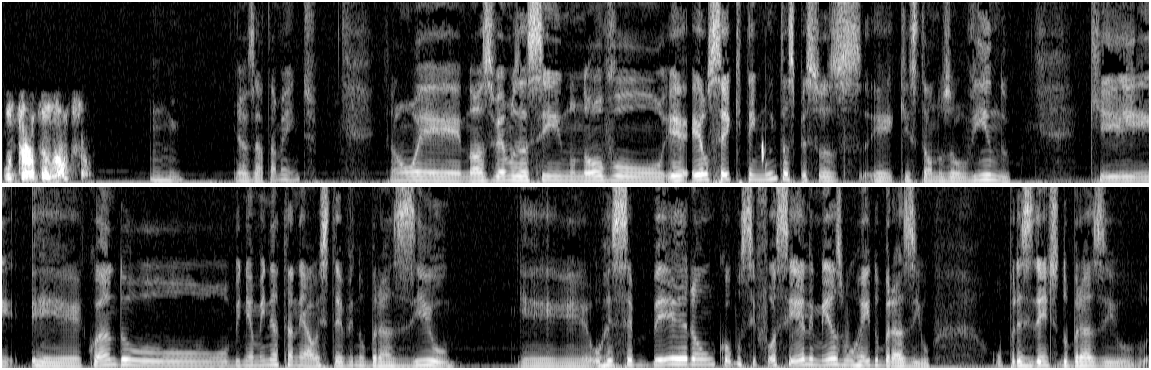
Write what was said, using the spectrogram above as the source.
ultra-ortodoxo. Uhum. Exatamente. Então, é, nós vemos assim no novo. Eu, eu sei que tem muitas pessoas é, que estão nos ouvindo que é, quando o Benjamin Netanyahu esteve no Brasil, o receberam como se fosse ele mesmo o rei do Brasil, o presidente do Brasil.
